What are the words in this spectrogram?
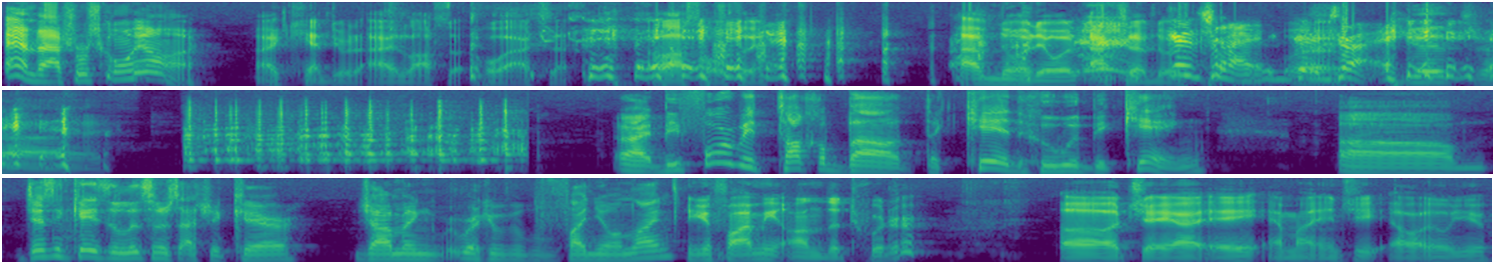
And that's what's going on. I can't do it. I lost the whole accent. I lost the whole thing. I have no idea what accent I'm doing. good try. Good Alright. try. Good try. All right, before we talk about the kid who would be king, um, just in case the listeners actually care, Jiaming, where can people find you online? You can find me on the Twitter, uh, J I A M I N G L L U.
